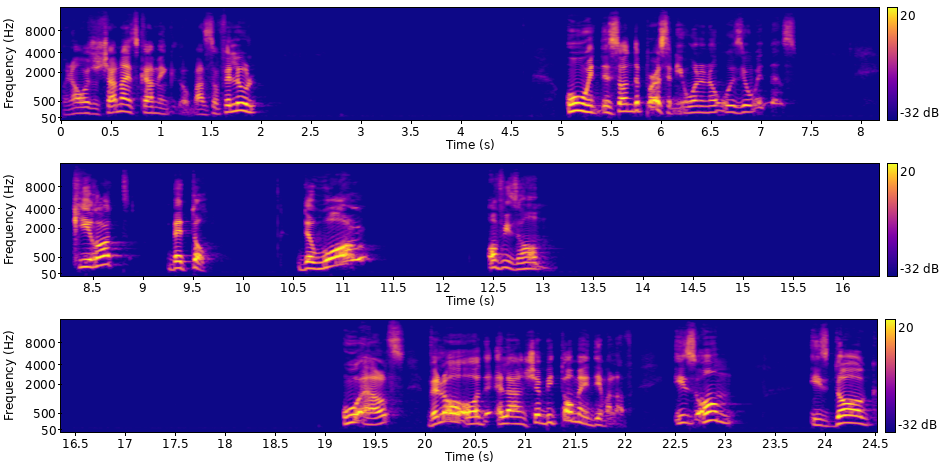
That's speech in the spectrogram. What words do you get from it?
We know Rosh Hashanah is coming, or Masof Elul. Who witness on the person? You want to know who is your witness? Kirot beto, the wall of his home. Who else? ולא עוד, אלא אנשי ביתו מעידים עליו. His home, his dog,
